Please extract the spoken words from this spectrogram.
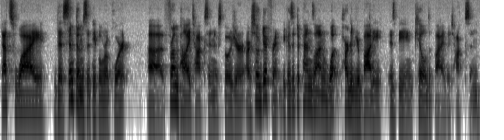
that's why the symptoms that people report uh, from palytoxin exposure are so different because it depends on what part of your body is being killed by the toxin.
